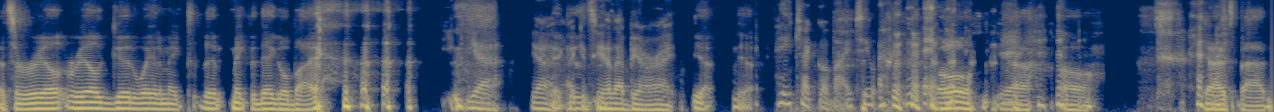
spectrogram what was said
that's a real real good way to make the make the day go by. yeah, yeah, I can see how that'd be all right. Yeah, yeah. Paycheck go by too. oh yeah, oh yeah, it's bad.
